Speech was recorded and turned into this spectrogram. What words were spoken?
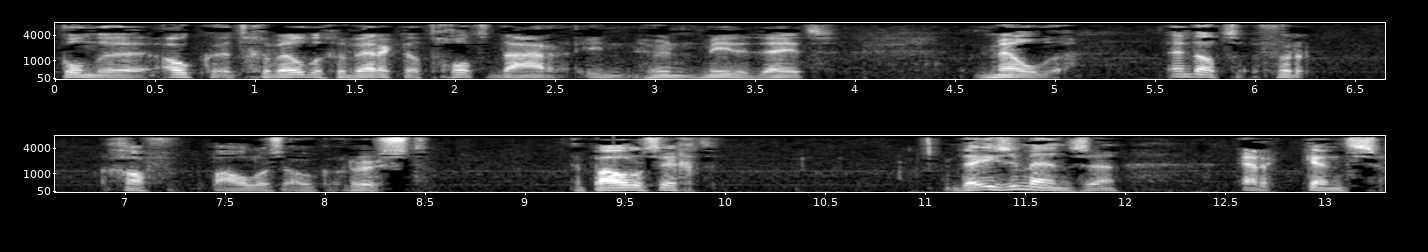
konden ook het geweldige werk dat God daar in hun midden deed melden. En dat vergaf Paulus ook rust. En Paulus zegt, deze mensen erkent ze.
